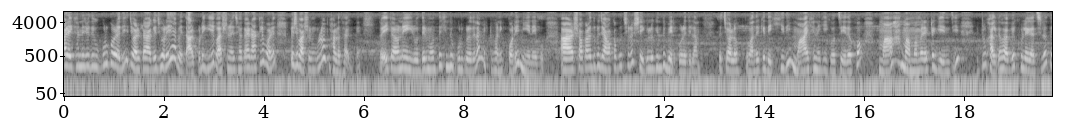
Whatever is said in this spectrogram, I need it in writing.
আর এখানে যদি উপর করে দিই, জলটা আগে ঝরে যাবে, তারপরে গিয়ে বাসনের ঝাঁকায় রাখলে পরে বেশ বাসনগুলো ভালো থাকবে। তো এই কারণে এই রোদের মধ্যে কিন্তু উপর করে দিলাম, একটুখানি পরে নিয়ে নেব। আর সকালে দুটো জামা কাপড় ছিল, সেগুলো কিন্তু বের করে দিলাম। তো চলো তোমাদেরকে দেখিয়ে দিই, মা এখানে কি করছে। এ দেখো, মা মামামের একটা গেঞ্জি একটু হালকাভাবে খুলে গেছিল, তো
